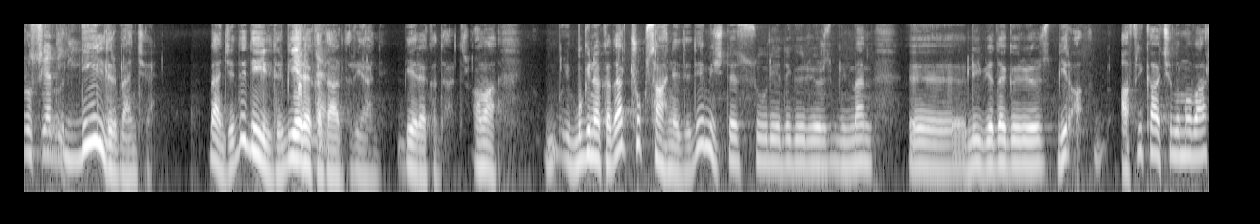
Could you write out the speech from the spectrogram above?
Rusya değil. Değildir bence. Bence de değildir. Bir yere kadardır yani. Bir yere kadardır. Ama bugüne kadar çok sahnede değil mi? İşte Suriye'de görüyoruz, bilmem e, Libya'da görüyoruz. Bir Afrika açılımı var.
